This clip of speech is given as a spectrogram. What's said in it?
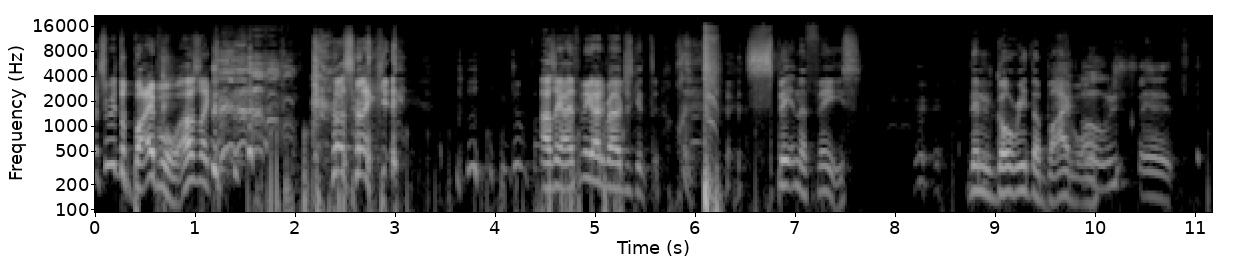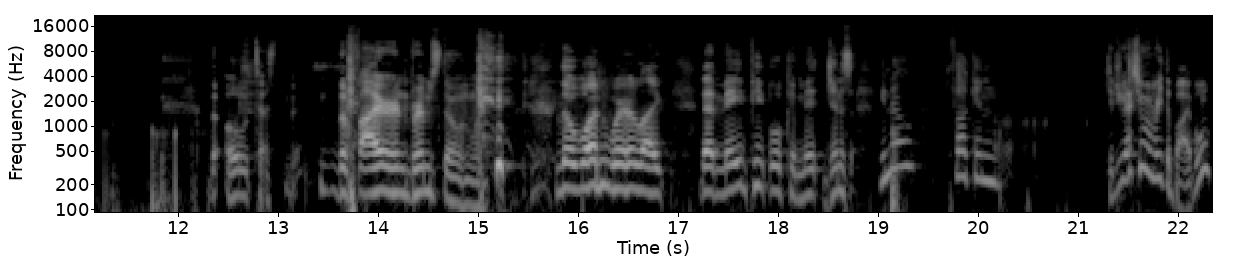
let's read the Bible. I was like, I was like, I was like, I think I'd rather just get spit in the face than go read the Bible. Oh shit. the Old Testament, the fire and brimstone one, the one where like that made people commit genocide. You know, fucking Did you actually want to read the Bible?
